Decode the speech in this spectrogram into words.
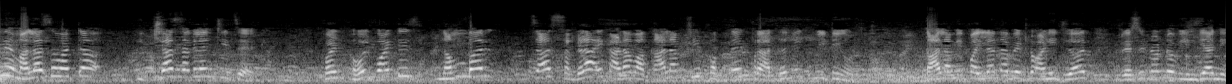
नाही मला असं वाटतं इच्छा सगळ्यांचीच आहे. पण होल पॉइंट इज आजचा सगळा एक आढावा. काल आमची फक्त एक प्राथमिक मीटिंग होती. काल आम्ही पहिल्यांदा भेटलो आणि जर प्रेसिडेंट ऑफ इंडियानी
